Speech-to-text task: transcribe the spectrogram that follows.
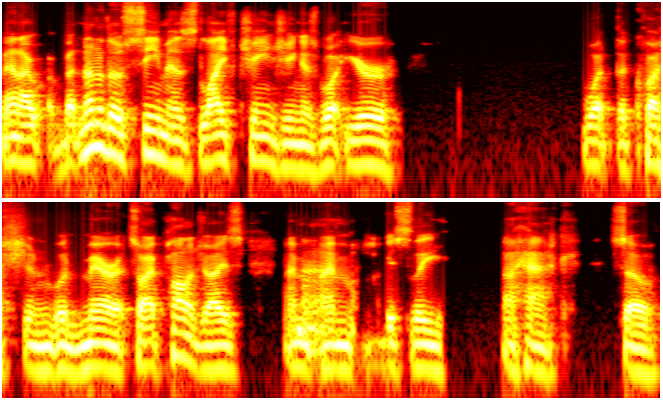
man i but none of those seem as life changing as what you're what the question would merit so i apologize i'm i'm obviously a hack so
